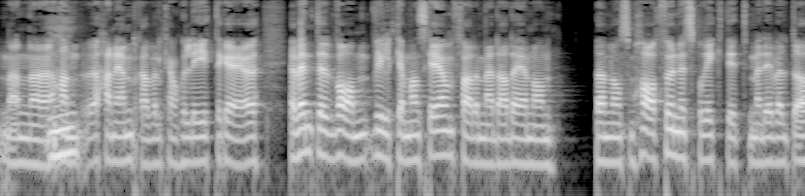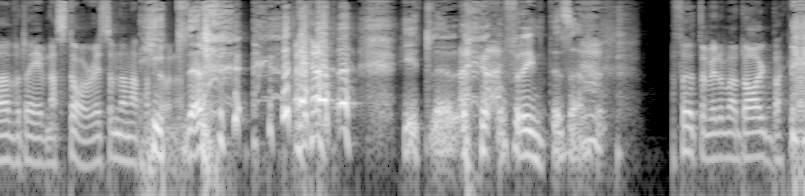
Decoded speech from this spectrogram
Men eh, han, han ändrar väl kanske lite grejer. Jag vet inte vad, vilka man ska jämföra det med där det är någon, där någon som har funnits på riktigt. Men det är väldigt överdrivna stories som den här personen. Hitler. Hitler och förintelsen. Förutom i de här dagböckerna.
